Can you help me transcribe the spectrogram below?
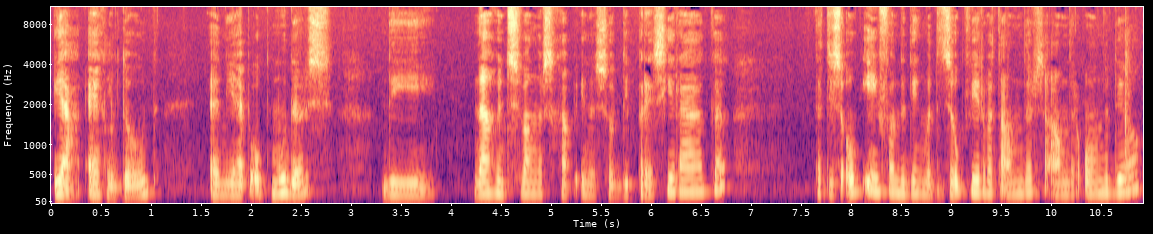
ja, eigenlijk dood. En je hebt ook moeders die na hun zwangerschap in een soort depressie raken. Dat is ook een van de dingen, maar dat is ook weer wat anders, een ander onderdeel.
